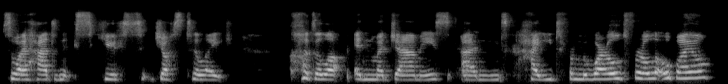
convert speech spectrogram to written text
So I had an excuse just to like cuddle up in my jammies and hide from the world for a little while.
